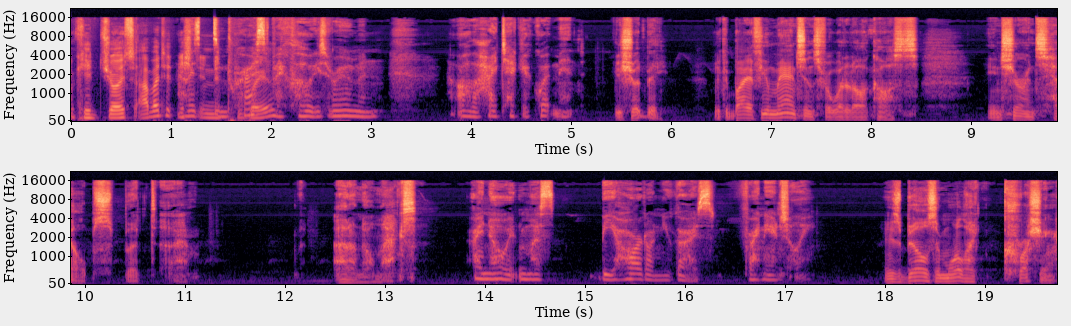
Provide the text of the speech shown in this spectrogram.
Okay, Joyce arbeitet I nicht was in den Too impressed by Chloe's room and all the high-tech equipment. You should be. We could buy a few mansions for what it all costs. The insurance helps, but uh, I don't know, Max. I know it must be hard on you guys, financially. These bills are more like crushing.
